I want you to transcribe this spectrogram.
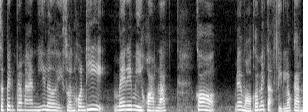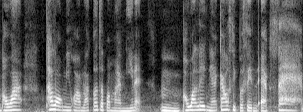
จะเป็นประมาณนี้เลย ส่วนคนที่ไม่ได้มีความรักก็ แม่หมอก็ไม่ตัดสินแล้วกัน เพราะว่าถ้าลองมีความรักก็จะประมาณนี้แหละ อืม เพราะว่าเลขเนี้ย90%แอบแซบ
